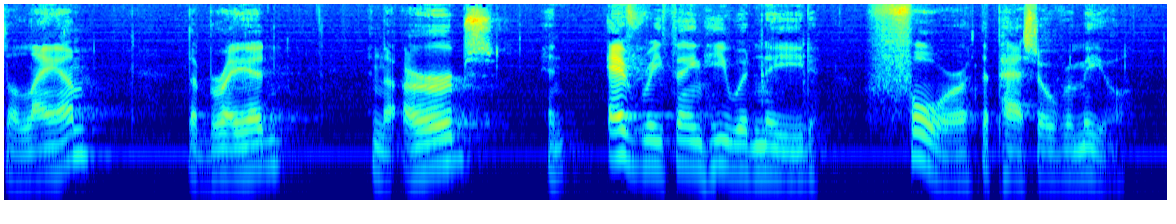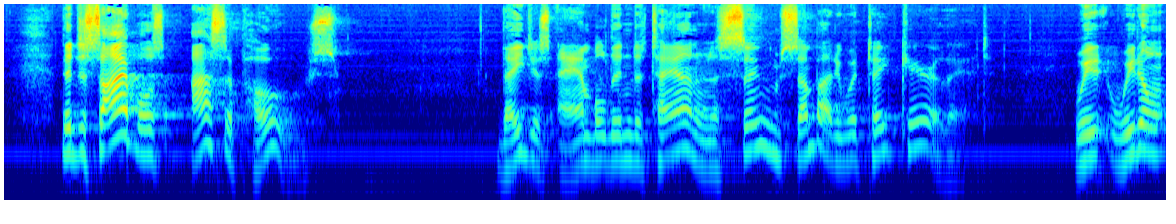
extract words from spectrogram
the lamb, the bread, and the herbs, and everything he would need for the Passover meal. The disciples, I suppose, they just ambled into town and assumed somebody would take care of that. We, we don't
